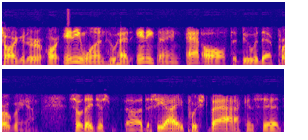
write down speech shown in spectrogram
targeter or anyone who had anything at all to do with that program. So they just uh, the CIA pushed back and said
